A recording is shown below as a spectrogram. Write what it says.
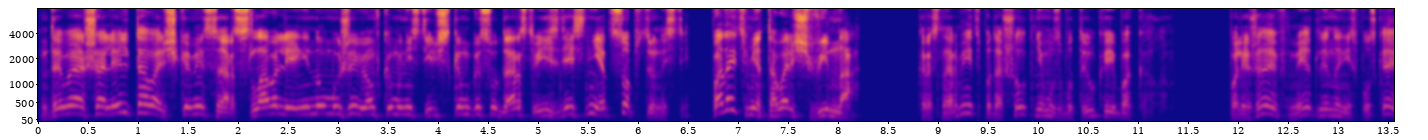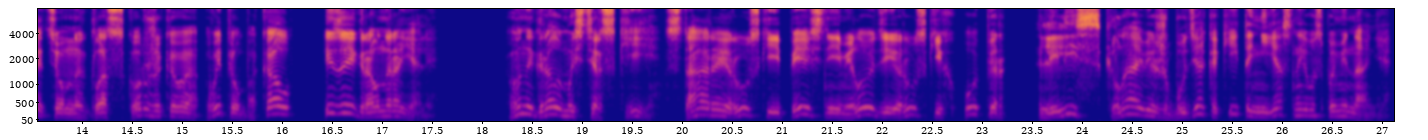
«Да вы ошалели, товарищ комиссар! Слава Ленину, мы живем в коммунистическом государстве, и здесь нет собственности. Подайте мне, товарищ, вина!» Красноармеец подошел к нему с бутылкой и бокалом. Полежаев, медленно, не спуская темных глаз с Коржикова, выпил бокал и заиграл на рояле. Он играл мастерски, старые русские песни и мелодии русских опер лились с клавиш, будя какие-то неясные воспоминания.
